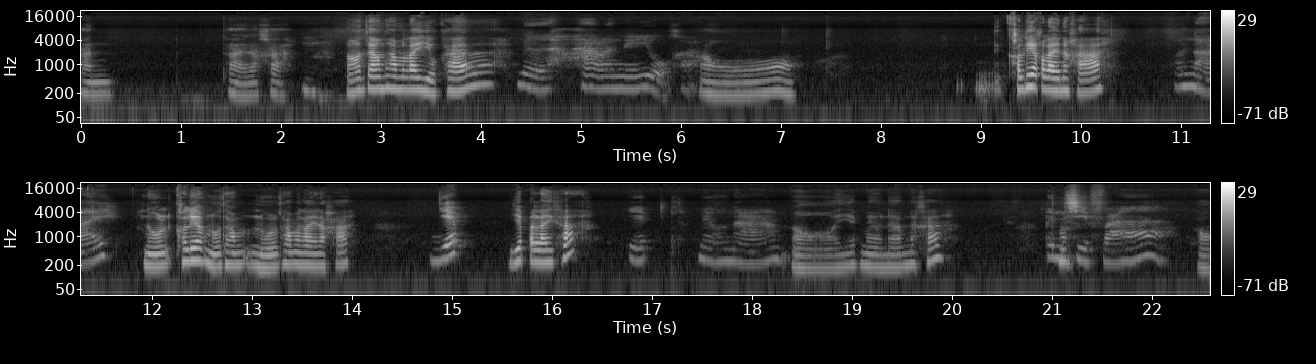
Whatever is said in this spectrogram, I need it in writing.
พันถ่ายแล้วค่ะ น้องอาจารย์ทำอะไรอยู่คะเหนื่อยหาวันนี้อยู่ค่ะ อ๋อเขาเรียกอะไรนะคะวันไหน หนูเขาเรียกหนูทำหนูทำอะไรนะคะ เย็บ เย็บอะไรคะ เย็บแมวน้อ๋อ เย็บแมวน้ำนะคะำเป็นสีฟ้า อ๋อ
